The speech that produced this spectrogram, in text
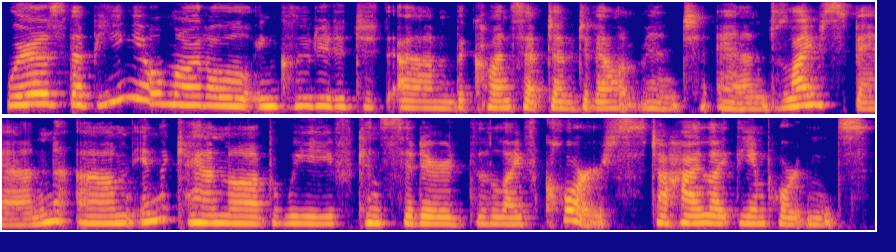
Whereas the PEO model included um, the concept of development and lifespan, um, in the CanMOP, we've considered the life course to highlight the importance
